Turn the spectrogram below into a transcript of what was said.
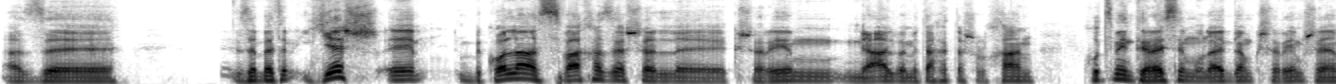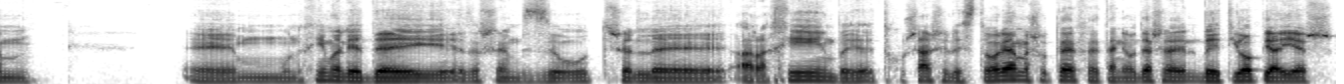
אז uh, זה בעצם, יש uh, בכל הסבך הזה של uh, קשרים מעל ומתחת השולחן, חוץ מאינטרסים אולי גם קשרים שהם מונחים על ידי איזה שהם זהות של uh, ערכים ותחושה של היסטוריה משותפת, אני יודע שבאתיופיה יש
